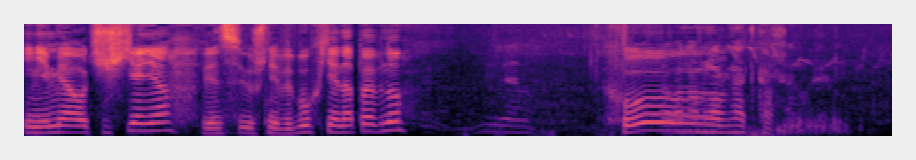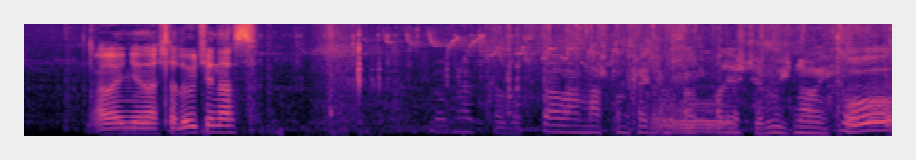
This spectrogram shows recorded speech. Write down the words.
i nie miało ciśnienia, więc już nie wybuchnie na pewno. Hu, Dała nam lornetka synuś. ale nie naśladujcie nas. Lornetka została, masz tą trzecią, odpal jeszcze luźno i O,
